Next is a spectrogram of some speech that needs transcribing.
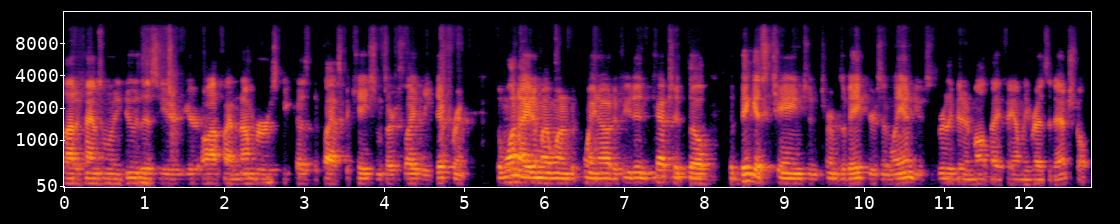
A lot of times when we do this, you're, you're off on numbers because the classifications are slightly different. The one item I wanted to point out, if you didn't catch it though, the biggest change in terms of acres and land use has really been in multifamily residential.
